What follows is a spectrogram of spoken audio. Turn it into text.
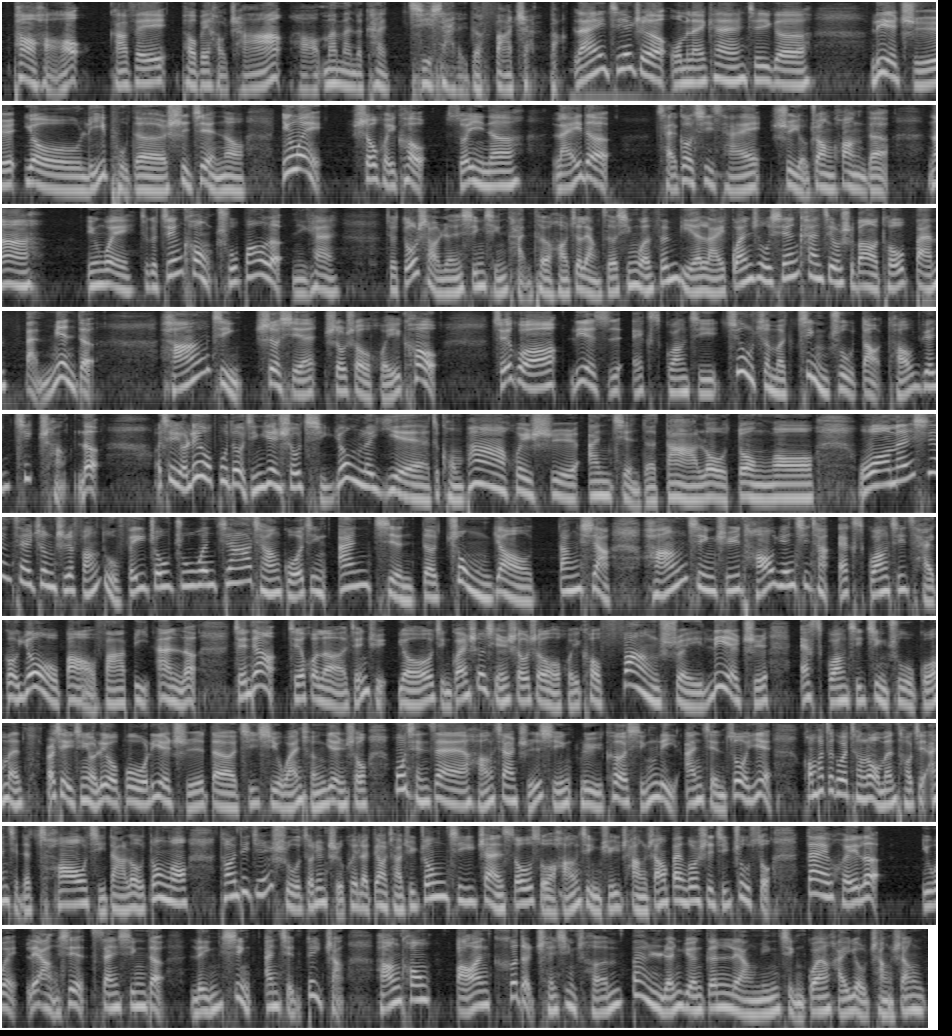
泡好咖啡，泡杯好茶，好慢慢的看接下来的发展吧。来，接着我们来看这个。劣质又离谱的事件呢？因为收回扣，所以呢来的采购器材是有状况的。那因为这个监控出包了，你看这多少人心情忐忑。哈，这两则新闻分别来关注。先看《自由时报》头版版面的航警涉嫌收受回扣。结果劣质 X 光机就这么进驻到桃园机场了，而且有六部都已经验收启用了耶，这恐怕会是安检的大漏洞哦。我们现在正值防堵非洲猪瘟、加强国境安检的重要。当下，航警局桃园机场 X 光机采购又爆发弊案了。检调接获了检举，有警官涉嫌收受回扣，放水劣质 X 光机进出国门，而且已经有六部劣质的机器完成验收，目前在航下执行旅客行李安检作业。恐怕这个会成了我们桃机安检的超级大漏洞哦。桃园地检署昨天指挥了调查局中基站搜索航警局厂商办公室及驻。住所带回了一位两线三星的林姓安检队长，航空保安科的陈姓承办人员跟两名警官，还有厂商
